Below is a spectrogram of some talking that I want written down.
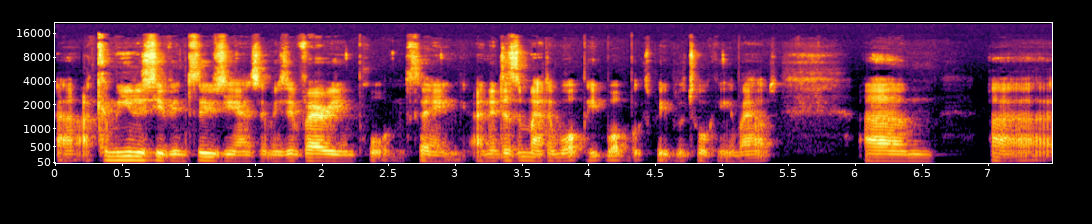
a community of enthusiasm is a very important thing, and it doesn't matter what what books people are talking about. Um, uh,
